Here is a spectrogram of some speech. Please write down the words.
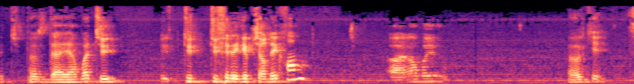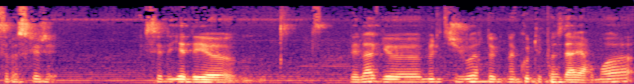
Et tu passes derrière moi. Tu, tu, tu fais des captures d'écran Ah non, voyez-vous. Ah, Ok, c'est parce que j'ai. Il y a des, euh, des lags euh, multijoueurs. D'un coup, tu passes derrière moi.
